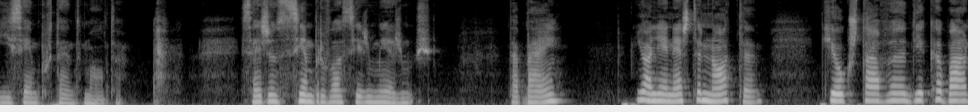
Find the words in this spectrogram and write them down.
E isso é importante, malta. Sejam sempre vocês mesmos. Tá bem? E olhem nesta nota que eu gostava de acabar.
